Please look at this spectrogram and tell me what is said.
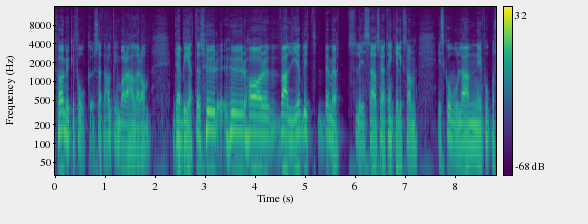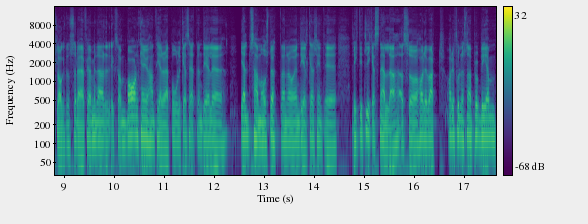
för mycket fokus att allting bara handlar om diabetes. Hur, hur har Valje blivit bemött Lisa? Så jag tänker liksom i skolan, i fotbollslaget och sådär. För jag menar liksom, barn kan ju hantera det här på olika sätt. En del är hjälpsamma och stöttande och en del kanske inte är riktigt lika snälla. Alltså har det, varit, har det funnits några problem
